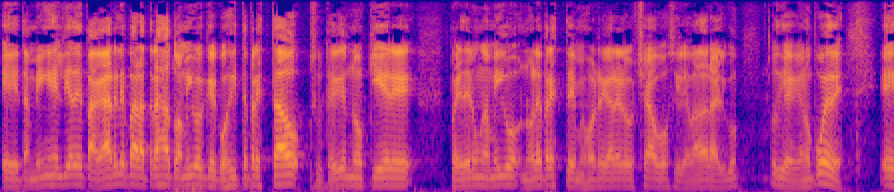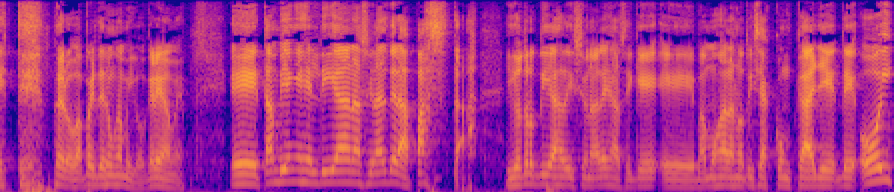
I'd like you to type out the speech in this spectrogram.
eh, también es el día de pagarle para atrás a tu amigo el que cogiste prestado. Si usted no quiere perder un amigo, no le preste, mejor regale a los chavos si le va a dar algo. O diga que no puede, este, pero va a perder un amigo, créame. Eh, también es el Día Nacional de la Pasta y otros días adicionales, así que eh, vamos a las noticias con calle de hoy.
